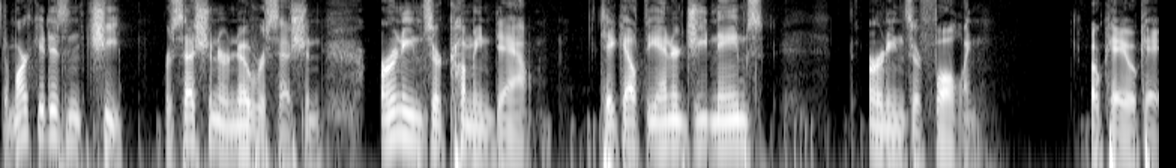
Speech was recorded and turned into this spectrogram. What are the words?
the market isn't cheap. Recession or no recession, earnings are coming down. Take out the energy names, earnings are falling. Okay, okay,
